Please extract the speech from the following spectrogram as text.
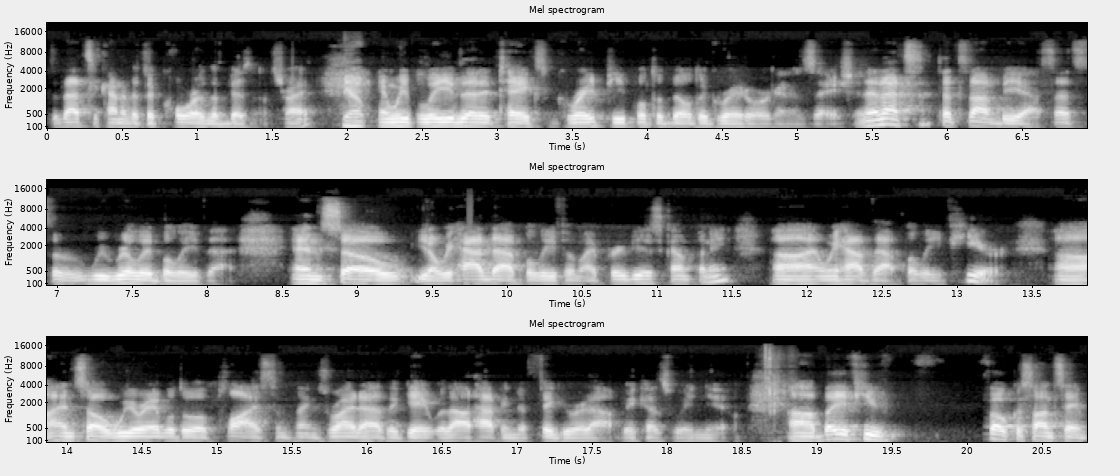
So that's kind of at the core of the business, right? Yep. And we believe that it takes great people to build a great organization. And that's, that's not BS. That's the, we really believe that. And so, you know, we had that belief in my previous company, uh, and we have that belief here. Uh, and so we were able to apply some things right out of the gate without having to figure it out because we knew. Uh, but if you focus on, say,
